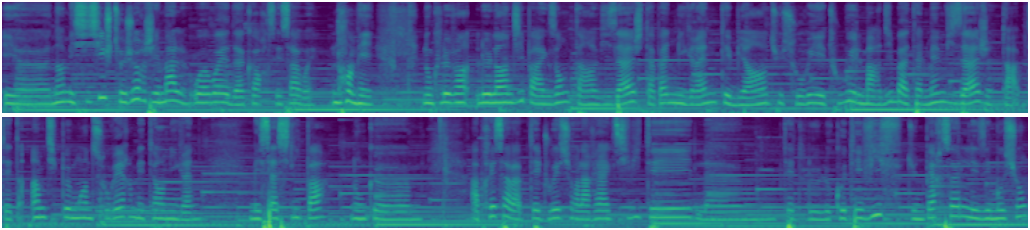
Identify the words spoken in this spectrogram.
Et euh, non mais si si je te jure j'ai mal. Ouais ouais d'accord c'est ça ouais. Non mais donc le, le lundi par exemple t'as un visage, t'as pas de migraine, t'es bien, tu souris et tout. Et le mardi bah t'as le même visage, t'as peut-être un petit peu moins de sourire mais t'es en migraine. Mais ça se lit pas donc euh, après, ça va peut-être jouer sur la réactivité, peut-être le, côté vif d'une personne, les émotions.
